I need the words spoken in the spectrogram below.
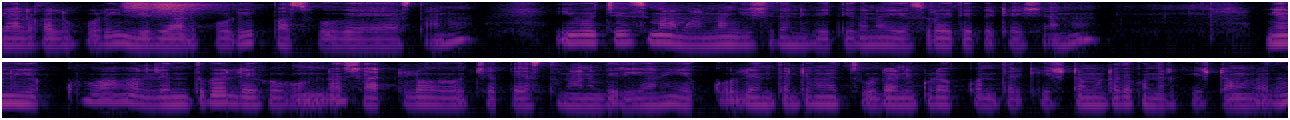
యాలకల పొడి మిరియాల పొడి పసుపు వేస్తాను ఇవి వచ్చేసి మనం అన్నం చేసేదానికి అయితే కన్నా ఎసురు అయితే పెట్టేశాను. నేను ఎక్కువ లెంత్గా లేకుండా షర్ట్లో చెప్పేస్తున్నాను బిర్యానీ. ఎక్కువ లెంత్ అంటే కనుక చూడడానికి కూడా కొందరికి ఇష్టం ఉంటుంది కొందరికి ఇష్టం ఉండదు.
